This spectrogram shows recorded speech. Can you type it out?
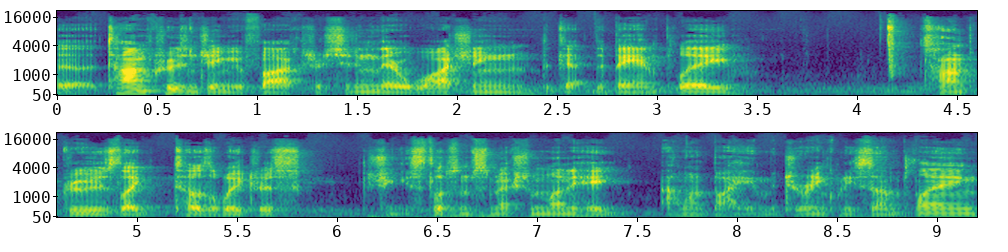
uh, Tom Cruise and Jamie Foxx are sitting there watching the the band play. Tom Cruise like tells the waitress she slips him some extra money. Hey, I want to buy him a drink when he's done playing.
